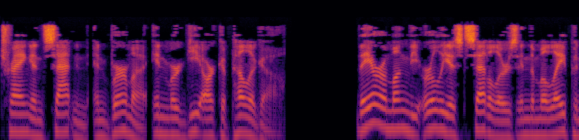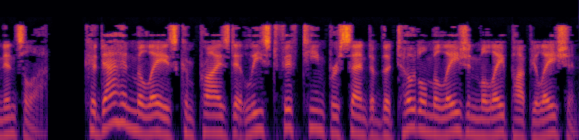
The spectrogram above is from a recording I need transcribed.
Trang and Satun and Burma in Mergui archipelago. They are among the earliest settlers in the Malay Peninsula. Kedahan Malays comprised at least 15% of the total Malaysian Malay population.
